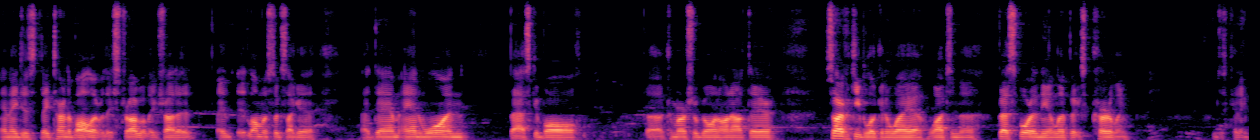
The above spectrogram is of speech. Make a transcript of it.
and they just they turn the ball over. They struggle. They try to. It, it almost looks like a, a damn and one basketball uh, commercial going on out there. Sorry if I keep looking away. Uh, watching the best sport in the Olympics, curling. I'm just kidding,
